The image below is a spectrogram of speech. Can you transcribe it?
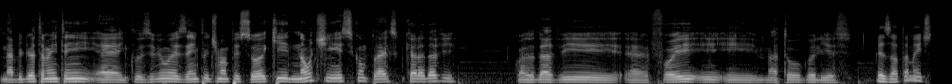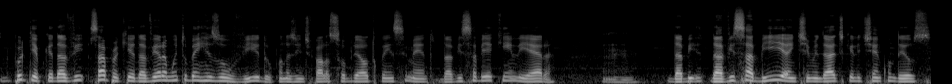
Na Bíblia também tem, é, inclusive, um exemplo de uma pessoa que não tinha esse complexo, que era Davi. Quando Davi é, foi e, e matou Golias. Exatamente. Por quê? Porque Davi. Sabe por quê? Davi era muito bem resolvido quando a gente fala sobre autoconhecimento. Davi sabia quem ele era. Uhum. Davi, Davi sabia a intimidade que ele tinha com Deus.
